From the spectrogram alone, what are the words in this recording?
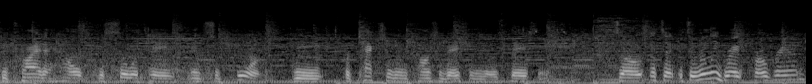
to try to help facilitate and support the protection and conservation of those basins. So it's a, it's a really great program,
